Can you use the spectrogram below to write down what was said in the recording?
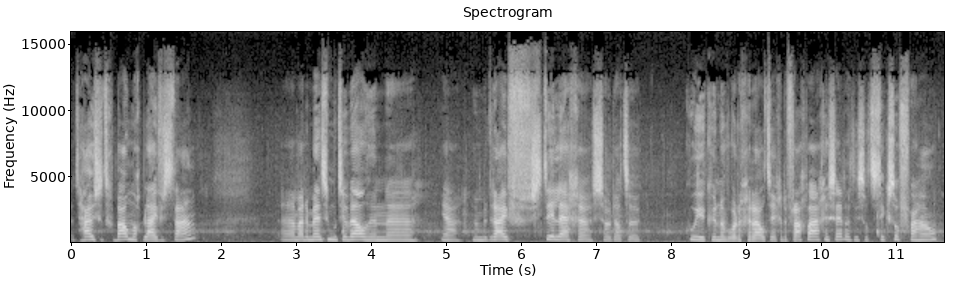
het huis, het gebouw mag blijven staan. Eh, maar de mensen moeten wel hun, eh, ja, hun bedrijf stilleggen, zodat de koeien kunnen worden geruild tegen de vrachtwagens. Hè. Dat is dat stikstofverhaal.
